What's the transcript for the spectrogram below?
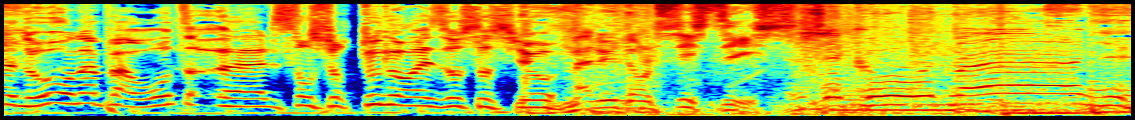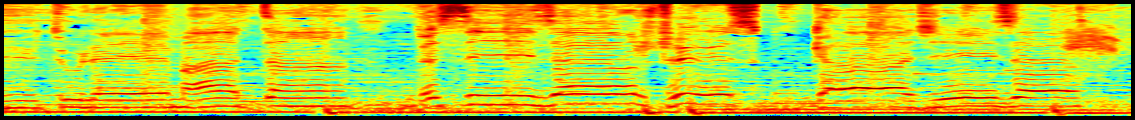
d'ado, on n'a pas honte. Elles sont sur tous nos réseaux sociaux. Manu dans le 6-10. J'écoute Manu tous les matins de 6h jusqu'à 10h.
